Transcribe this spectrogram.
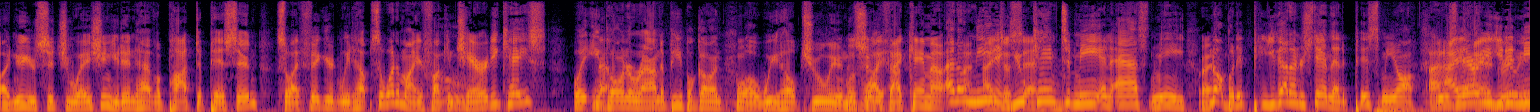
I knew your situation. You didn't have a pot to piss in, so I figured we'd help. So what am I, your fucking charity case? What, you going around to people going, "Oh, we helped Shuli and well, his Shuli, wife." I came out- I don't need I it. just You said- came to me and asked me. Right. No, but it, you got to understand that it pissed me off. It I- was an I- I area you didn't need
